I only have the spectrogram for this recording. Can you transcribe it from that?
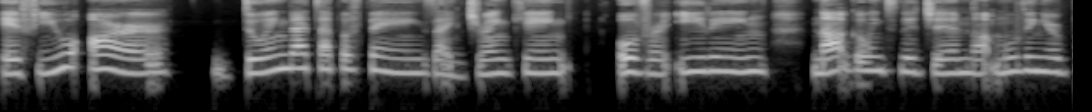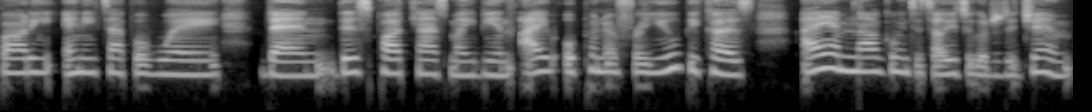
if you are doing that type of things like drinking, overeating, not going to the gym, not moving your body any type of way, then this podcast might be an eye opener for you because I am not going to tell you to go to the gym.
